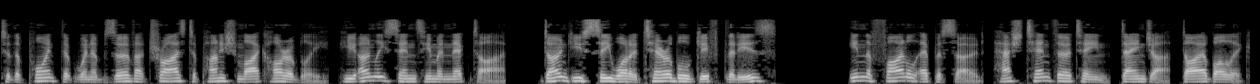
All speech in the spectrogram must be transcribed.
to the point that when Observer tries to punish Mike horribly, he only sends him a necktie. Don't you see what a terrible gift that is? In the final episode, Hash 1013, Danger, Diabolik,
